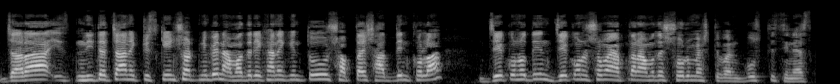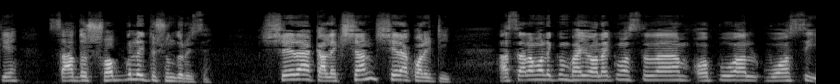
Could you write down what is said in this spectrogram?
যারা নিতে চান একটু স্ক্রিনশট নেবেন। আমাদের এখানে কিন্তু সপ্তাহে সাত দিন খোলা। যে কোনো দিন যে কোনো সময় আপনারা আমাদের শোরুমে আসতে পারেন। বুঝতেছি না, আজকে চাদর সবগুলোই তো সুন্দর হয়েছে। সেরা কালেকশন, সেরা কোয়ালিটি। আসসালামু আলাইকুম ভাই, ওয়ালাইকুম আসসালাম অপুয়াল ওয়াসি।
